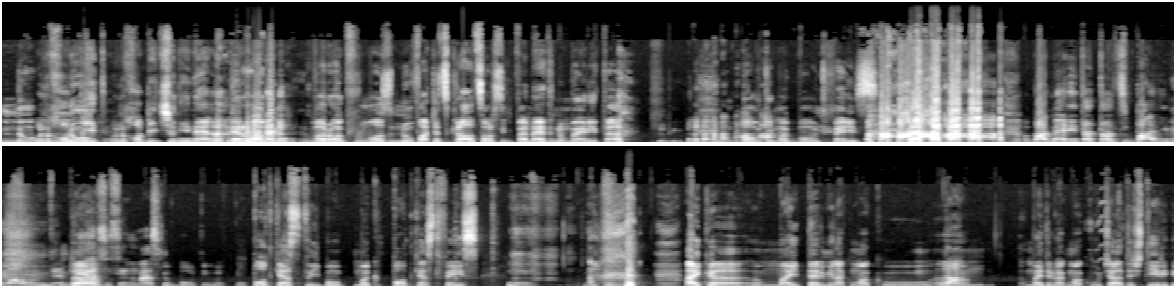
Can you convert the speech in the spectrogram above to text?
nu, Un nu, hobbit, un hobbit și un inel. te rog, vă rog frumos, nu faceți crowdsourcing pe net, nu merită. Boaty McBoatface. ba merită toți banii, Paul. Trebuia Da. să se numească Boaty Mc. podcast, mă, mă, podcast face. Hai că mai termin acum cu Da. um, mai termin acum cu celelalte știri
